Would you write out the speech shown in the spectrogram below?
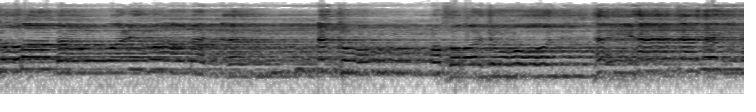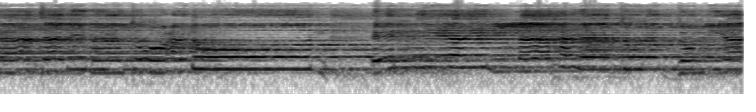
ترابا وعظاما؟ أنكم مخرجون. هيهات هيهات لما توعدون. إن هي إلا حياتنا الدنيا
